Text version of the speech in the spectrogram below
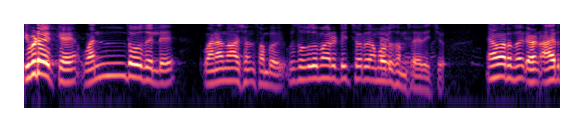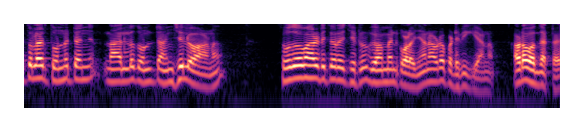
ഇവിടെയൊക്കെ വൻതോതിൽ വനനാശം ഇപ്പോൾ സുഗതകുമാര ടീച്ചർ നമ്മളോട് സംസാരിച്ചു. ഞാൻ പറഞ്ഞു ആയിരത്തി തൊള്ളായിരത്തി തൊണ്ണൂറ്റഞ്ച് നാലിലോ തൊണ്ണൂറ്റഞ്ചിലോ ആണ് Sugathakumari teacher Chittur government college. ഞാൻ അവിടെ പഠിപ്പിക്കുകയാണ്. അവിടെ വന്നിട്ട്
